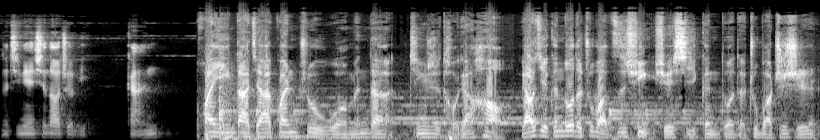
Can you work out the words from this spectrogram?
那今天先到这里，感恩。欢迎大家关注我们的今日头条号，了解更多的珠宝资讯，学习更多的珠宝知识。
